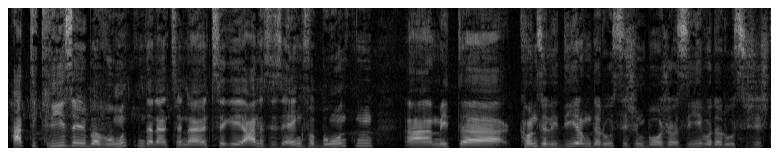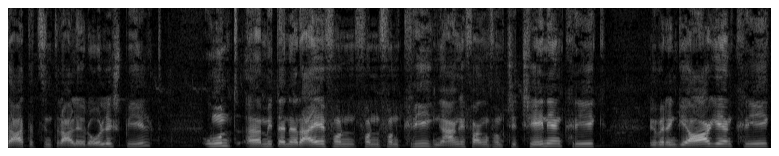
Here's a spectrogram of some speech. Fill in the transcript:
Hat die Krise überwunden der 1990er Jahre. Das ist eng verbunden äh, mit der Konsolidierung der russischen Bourgeoisie, wo der russische Staat eine zentrale Rolle spielt, und äh, mit einer Reihe von, von, von Kriegen, angefangen vom Tschetschenienkrieg über den Georgienkrieg,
